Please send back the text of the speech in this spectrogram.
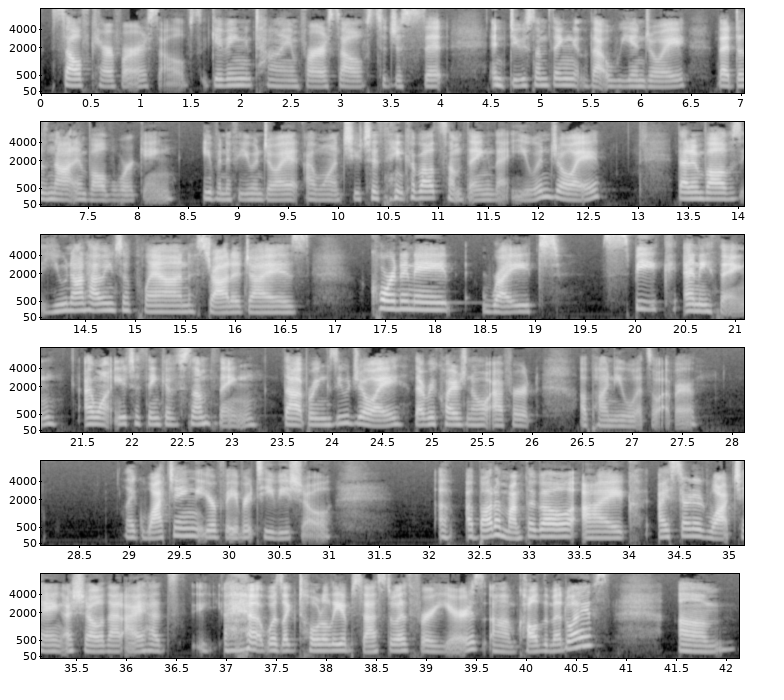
Self care for ourselves, giving time for ourselves to just sit and do something that we enjoy that does not involve working. Even if you enjoy it, I want you to think about something that you enjoy that involves you not having to plan, strategize, coordinate, write, speak, anything. I want you to think of something that brings you joy that requires no effort upon you whatsoever. Like watching your favorite TV show. about a month ago, I I started watching a show that I had I was like totally obsessed with for years, um, called The Midwives. Um,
